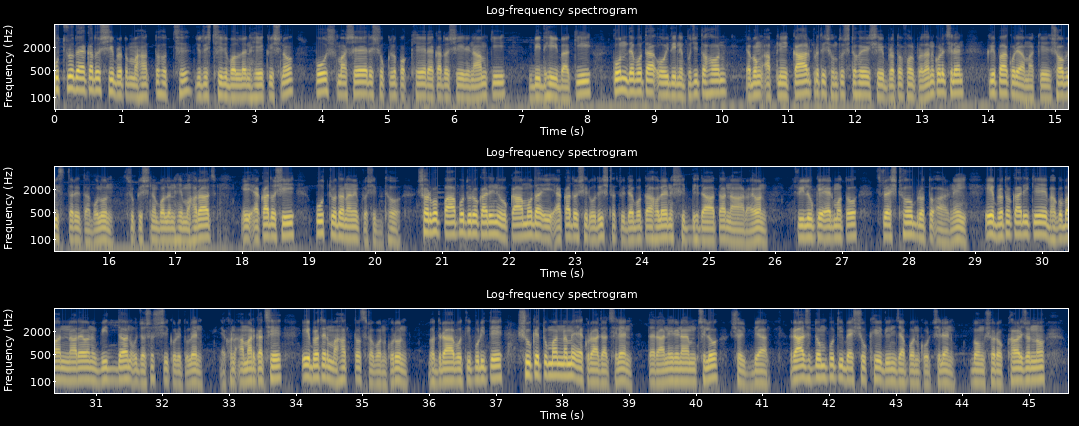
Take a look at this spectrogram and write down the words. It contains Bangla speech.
পুত্রদা একাদশী ব্রত মাহাত্ম হচ্ছে। যুধিষ্ঠির বললেন, হে কৃষ্ণ, পৌষ মাসের শুক্লপক্ষের একাদশীর নাম কি? বিধি বা কি? কোন দেবতা ওই দিনে পূজিত হন? এবং আপনি কার প্রতি সন্তুষ্ট হয়ে সেই ব্রতফল প্রদান করেছিলেন? কৃপা করে আমাকে সবিস্তারে তা বলুন। শ্রীকৃষ্ণ বলেন হে মহারাজ, এই একাদশী পুত্রদা নামে প্রসিদ্ধ। সর্বপাপ দূরকারিণী ও কামদা এই একাদশীর অধিষ্ঠাত্রী দেবতা হলেন সিদ্ধিদাতা নারায়ণ। ত্রিলোকে এর মতো শ্রেষ্ঠ ব্রত আর নেই। এই ব্রতকারীকে ভগবান নারায়ণ বিদ্যান ও যশস্বী করে তোলেন। এখন আমার কাছে এই ব্রতের মাহাত্ম শ্রবণ করুন। ভদ্রাবতীপুরীতে সুকেতুমান নামে এক রাজা ছিলেন। তার রানীর নাম ছিল শৈব্যা। রাজ দম্পতি বেশ সুখে দিন যাপন করছিলেন। বংশ রক্ষার জন্য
